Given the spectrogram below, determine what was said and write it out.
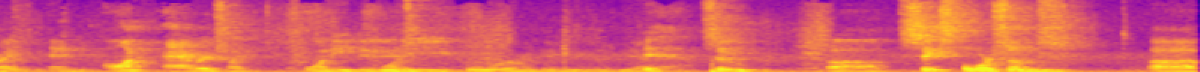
right? And on average, like twenty dudes. Twenty-four, I think we Yeah, so, uh, six foursomes, uh,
